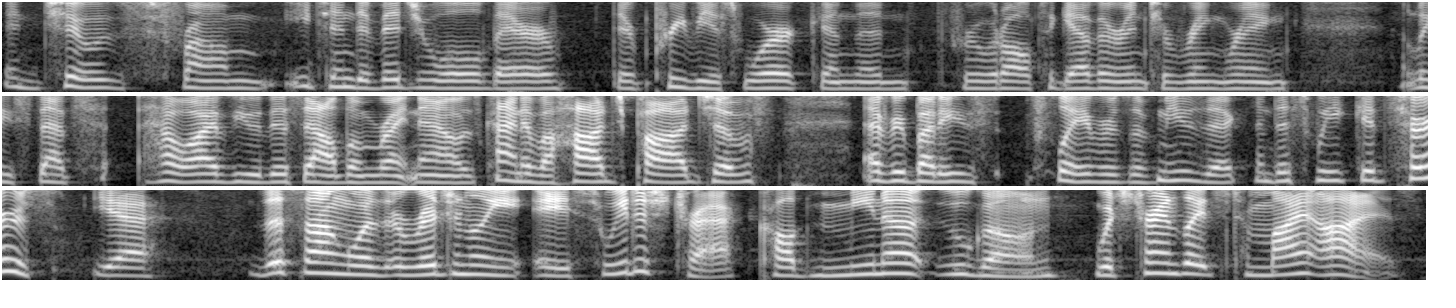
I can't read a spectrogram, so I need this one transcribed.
and chose from each individual their their previous work and then threw it all together into Ring Ring. At least that's how I view this album right now is kind of a hodgepodge of everybody's flavors of music. And this week it's hers. Yeah. This song was originally a Swedish track called Mina ögon, which translates to My Eyes.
